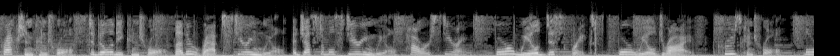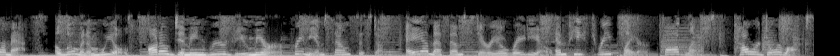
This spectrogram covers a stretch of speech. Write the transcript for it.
traction control, stability control, leather wrapped steering wheel, adjustable steering wheel, power steering, four-wheel disc brakes, four-wheel drive, cruise control, floor mats, aluminum wheels, auto dimming rear view mirror, premium sound system, AM FM stereo radio, MP3 player, fog lamps, power door locks.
